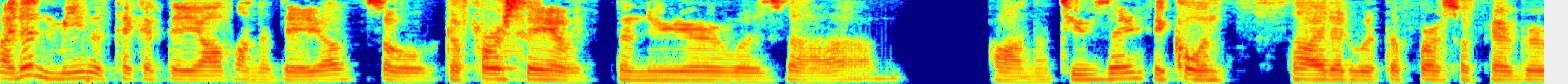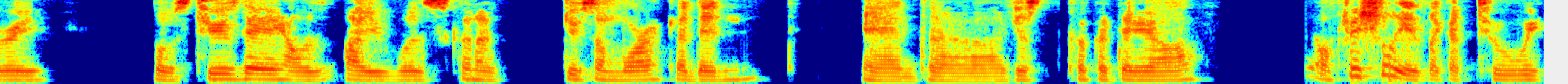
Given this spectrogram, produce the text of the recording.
I didn't mean to take a day off on the day of. So the first day of the new year was um, on a Tuesday. It coincided with the first of February. It was Tuesday. I was I was gonna do some work. I didn't and uh, just took a day off. Officially, it's like a two week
